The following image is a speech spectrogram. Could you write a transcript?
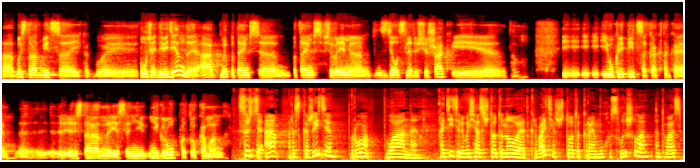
быстро отбиться и как бы получать дивиденды, а мы пытаемся, пытаемся все время сделать следующий шаг и, там, и, и, и укрепиться как такая э, ресторанная, если не, не группа, то команда. Слушайте, а расскажите про планы. Хотите ли вы сейчас что-то новое открывать? Я что-то краем уха слышала от вас.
